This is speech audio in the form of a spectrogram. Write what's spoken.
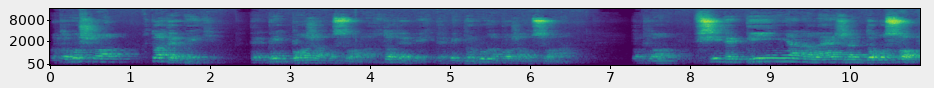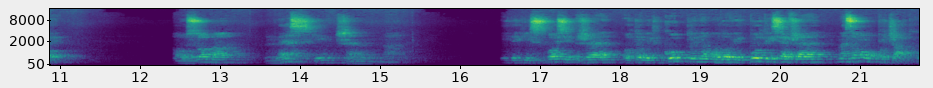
Бо Тому що хто терпить? Терпить Божа особа. Хто терпить? Терпить друга Божа особа. Тобто всі терпіння належать до особи, а особа нескінченна. І такий спосіб вже ото відкуплення могло відбутися вже на самому початку,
